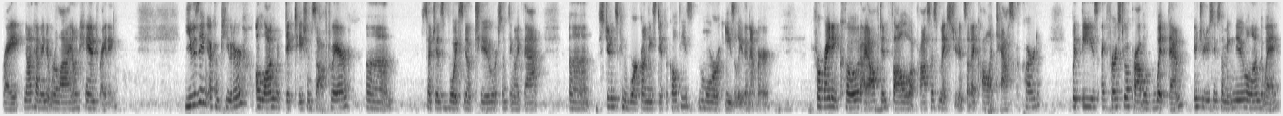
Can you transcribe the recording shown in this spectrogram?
right? Not having to rely on handwriting. Using a computer along with dictation software, um, such as VoiceNote 2 or something like that, um, students can work on these difficulties more easily than ever. For writing code, I often follow a process with my students that I call a task card. With these, I first do a problem with them, introducing something new along the way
